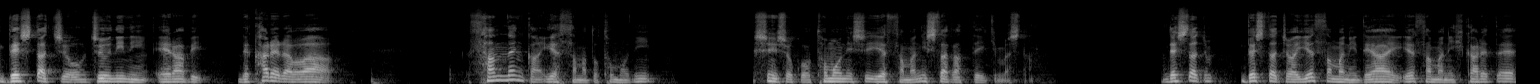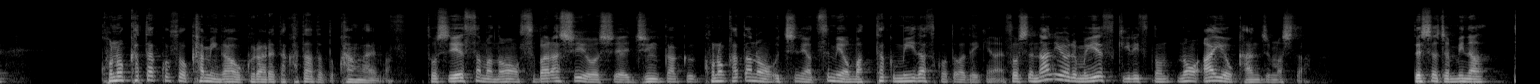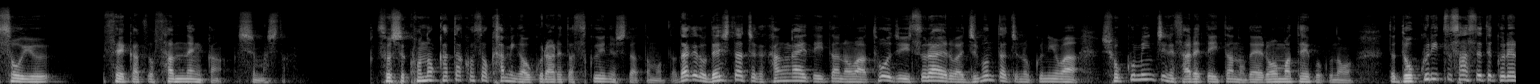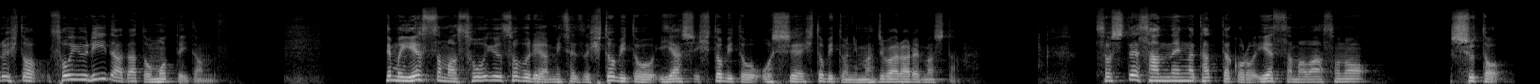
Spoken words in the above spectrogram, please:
弟子たちを12人選びで彼らは3年間イエス様と共に寝食を共にしイエス様に従っていきました。弟子たち弟子たちはイエス様に出会いイエス様に惹かれてこの方こそ神が送られた方だと考えます。そしてイエス様の素晴らしい教え人格この方のうちには罪を全く見いだすことができない。そして何よりもイエス・キリストの愛を感じました。弟子たちは皆そういう生活を3年間しました。そしてこの方こそ神が送られた救い主だと思っただけど弟子たちが考えていたのは当時イスラエルは自分たちの国は植民地にされていたのでローマ帝国の独立させてくれる人そういうリーダーだと思っていたんです。でもイエス様はそういう素振りは見せず人々を癒し人々を教え人々に交わられました。そして3年が経った頃イエス様はその首都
